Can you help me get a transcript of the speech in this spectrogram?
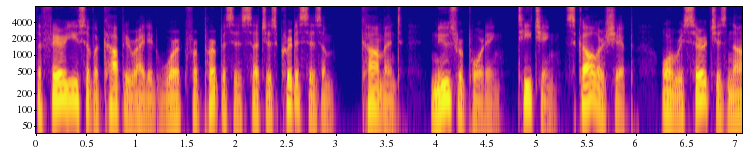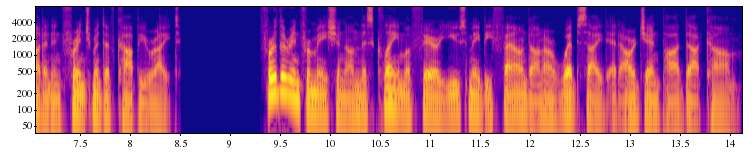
The fair use of a copyrighted work for purposes such as criticism, comment, news reporting, teaching, scholarship, or research is not an infringement of copyright. Further information on this claim of fair use may be found on our website at ourgenpod.com.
